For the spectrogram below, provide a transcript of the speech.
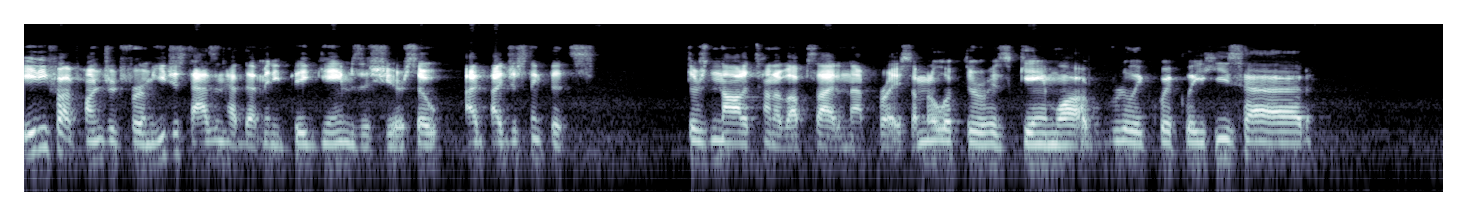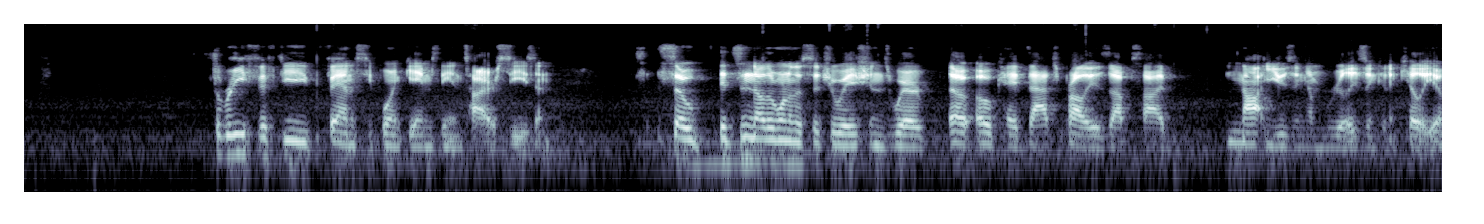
8,500 for him. He just hasn't had that many big games this year, so I, I just think that's there's not a ton of upside in that price. I'm going to look through his game log really quickly. He's had 350 fantasy point games the entire season. So it's another one of the situations where, oh, okay, that's probably his upside. Not using him really isn't going to kill you.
